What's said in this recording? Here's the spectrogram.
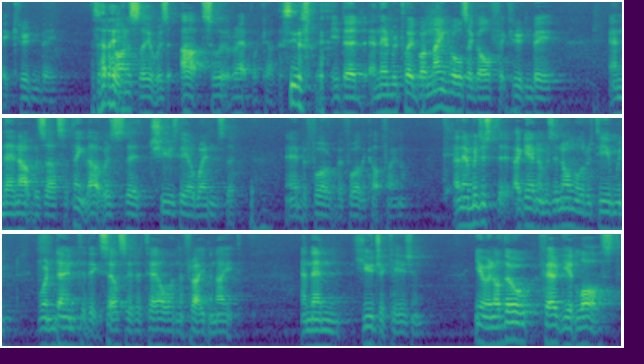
at Cruden Bay. Is that right? Honestly, it was absolute replica. Seriously? He did, and then we played one nine holes of golf at Cruden Bay, and then that was us. I think that was the Tuesday or Wednesday mm-hmm. uh, before before the cup final, and then we just uh, again it was a normal routine. We went down to the Excelsior Hotel on the Friday night, and then huge occasion, you know. And although Fergie had lost,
